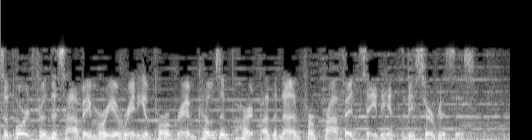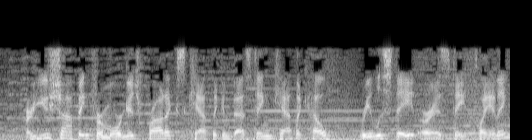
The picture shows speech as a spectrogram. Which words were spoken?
Support for this Ave Maria radio program comes in part by the non for profit St. Anthony Services. Are you shopping for mortgage products, Catholic investing, Catholic health, real estate, or estate planning?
